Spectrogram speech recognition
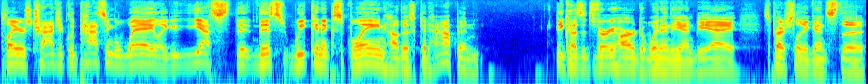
players tragically passing away. Like yes, th- this we can explain how this could happen because it's very hard to win in the NBA, especially against the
